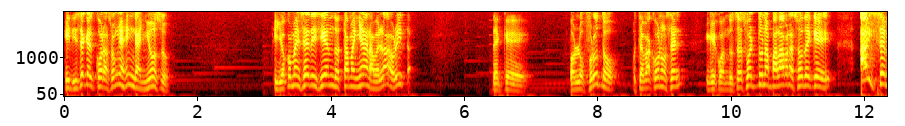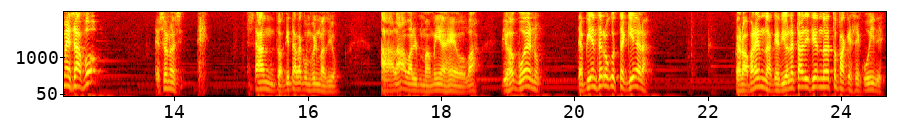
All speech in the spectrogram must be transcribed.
Y dice que el corazón es engañoso. Y yo comencé diciendo esta mañana, ¿verdad? Ahorita. De que por los frutos usted va a conocer. Y que cuando usted suelta una palabra, eso de que, ¡ay, se me zafó! Eso no existe. Santo, aquí está la confirmación. Alaba alma mía Jehová. Dios es bueno. Te piense lo que usted quiera. Pero aprenda que Dios le está diciendo esto para que se cuide.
